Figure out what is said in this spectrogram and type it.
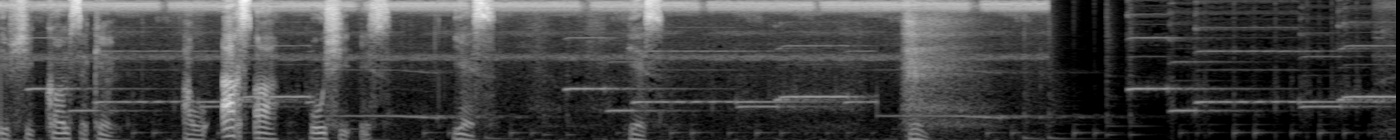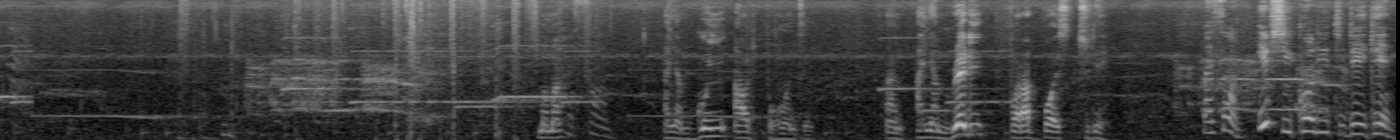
If she comes again, I will ask her who she is. Yes. Yes. Mama, I am going out for hunting and I am ready for that voice today. My son, if she call you today again,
